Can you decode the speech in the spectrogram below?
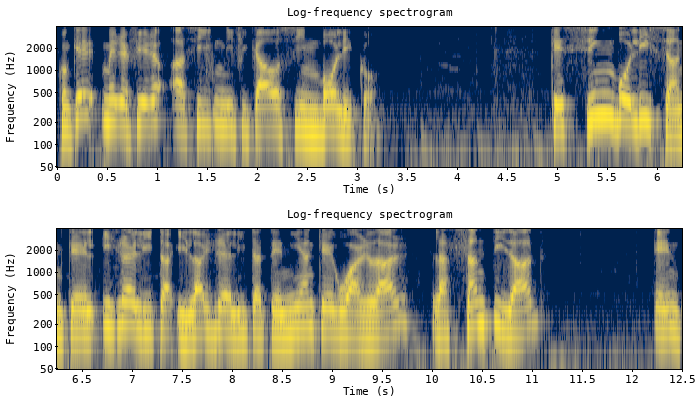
¿Con qué me refiero a significado simbólico? Que simbolizan que el israelita y la israelita tenían que guardar la santidad en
